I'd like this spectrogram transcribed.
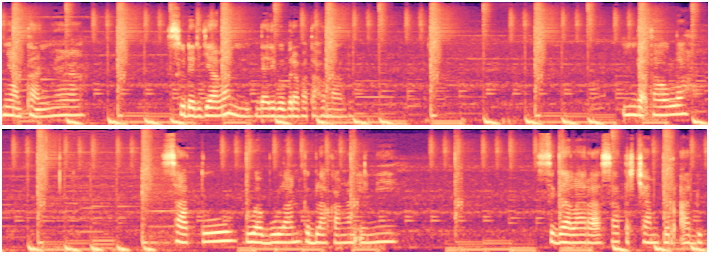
nyatanya sudah dijalani dari beberapa tahun lalu. Enggak tahulah, satu dua bulan kebelakangan ini segala rasa tercampur aduk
